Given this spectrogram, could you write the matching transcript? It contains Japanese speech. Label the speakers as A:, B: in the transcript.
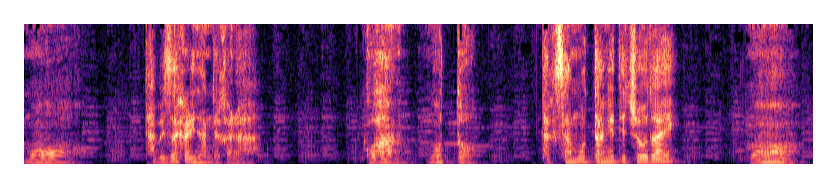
A: もう食べ盛りなんだからご飯もっとたくさん持ってあげてちょうだい。もう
